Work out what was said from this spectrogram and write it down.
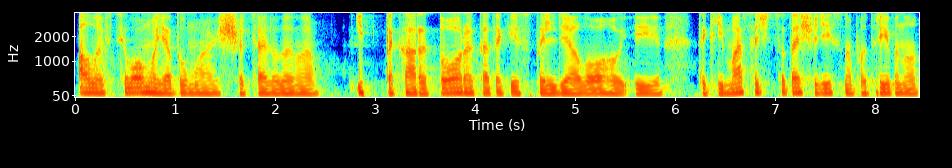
Але в цілому я думаю, що ця людина і така риторика, такий стиль діалогу, і такий меседж це те, що дійсно потрібно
